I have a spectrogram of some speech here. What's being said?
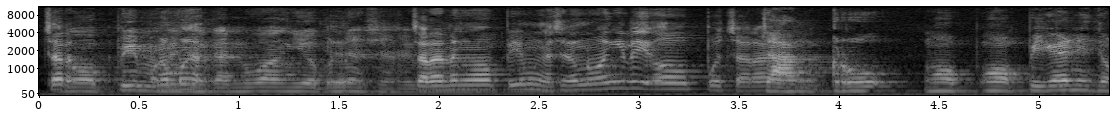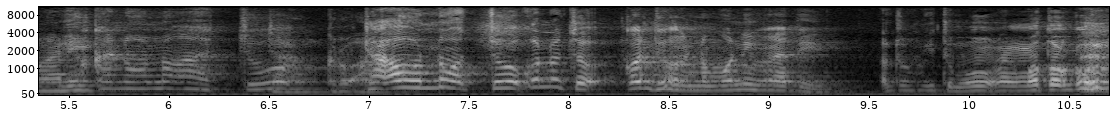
cara ngopi menghasilkan uang ya bener sih. carane ngopi menghasilkan uang iki opo carane? Cangkruk ngop- ngopi kan hitungane. Ya kan ono aja. Cangkruk. Gak ono, Cuk, kono, Cuk. Kon nemoni berarti. Aduh, itu mau nang motoku.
